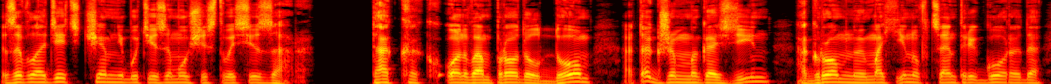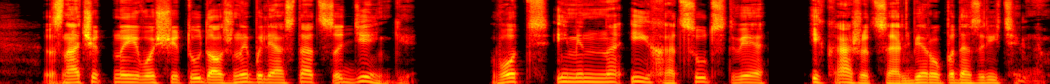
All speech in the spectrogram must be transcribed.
завладеть чем-нибудь из имущества Сезара. Так как он вам продал дом, а также магазин, огромную махину в центре города, значит, на его счету должны были остаться деньги. Вот именно их отсутствие и кажется Альберу подозрительным.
